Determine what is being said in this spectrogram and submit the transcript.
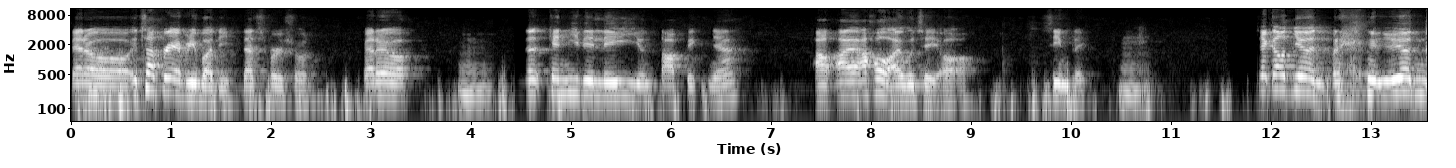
Pero it's not for everybody, that's for sure. Pero mm. can he relay yung topic niya? Uh, I, ako, I would say, oo. Simple. Mm. Check out yun. yun.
